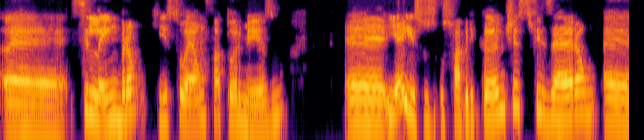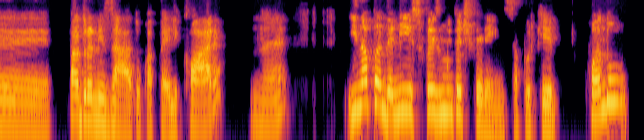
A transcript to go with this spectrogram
é, se lembram que isso é um fator mesmo. É, e é isso, os, fabricantes fizeram é, padronizado com a pele clara, né? E na pandemia isso fez muita diferença, porque quando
